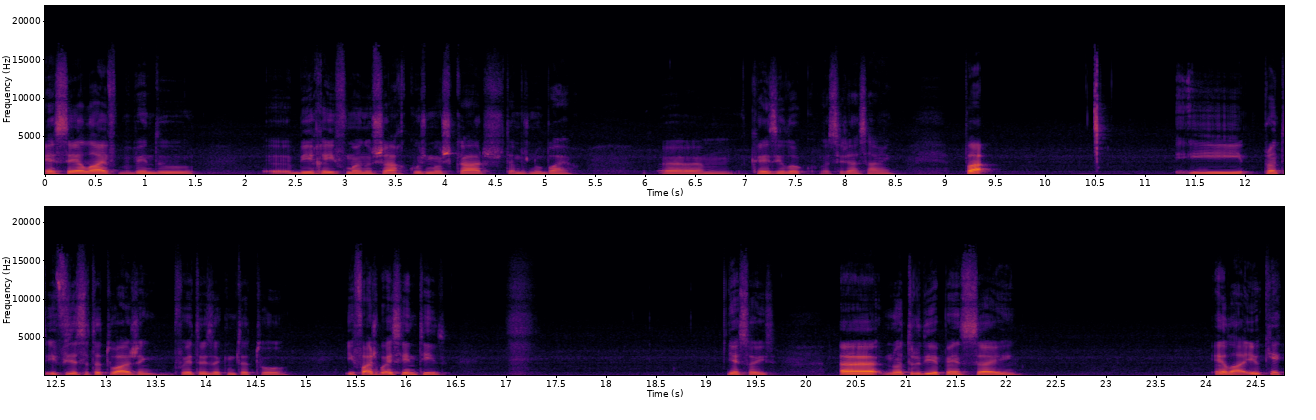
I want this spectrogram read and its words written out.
essa é a live, bebendo uh, birra e fumando um charro com os meus caros, estamos no bairro. Um, crazy louco, vocês já sabem. Pá, e pronto, e fiz essa tatuagem, foi a Teresa que me tatuou, e faz bem sentido. E é só isso. Uh, no outro dia pensei, é lá, e o que é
